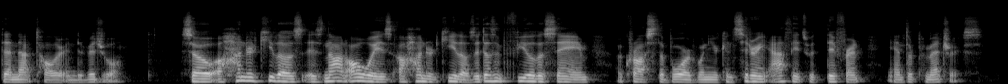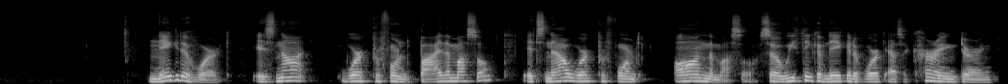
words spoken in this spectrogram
than that taller individual. So 100 kilos is not always 100 kilos. It doesn't feel the same across the board when you're considering athletes with different anthropometrics. Negative work is not work performed by the muscle, it's now work performed on the muscle. So we think of negative work as occurring during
